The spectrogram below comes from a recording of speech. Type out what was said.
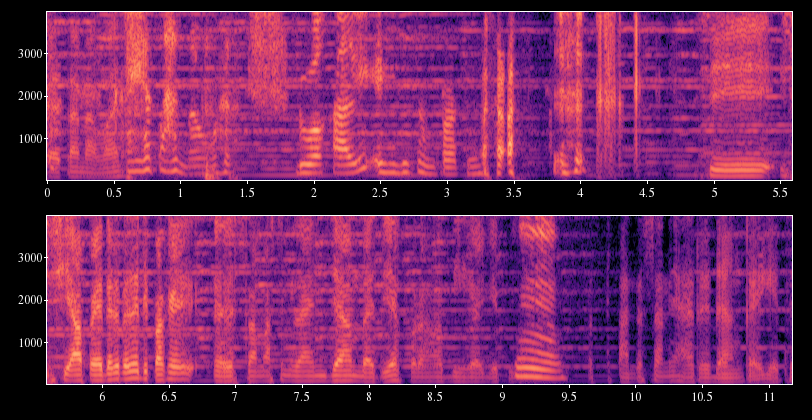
Kayak tanaman. kayak tanaman dua kali eh disemprotnya Si si APD itu berarti dipakai eh, selama 9 jam berarti ya kurang lebih kayak gitu. hmm Pantesan ya haridang kayak gitu.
